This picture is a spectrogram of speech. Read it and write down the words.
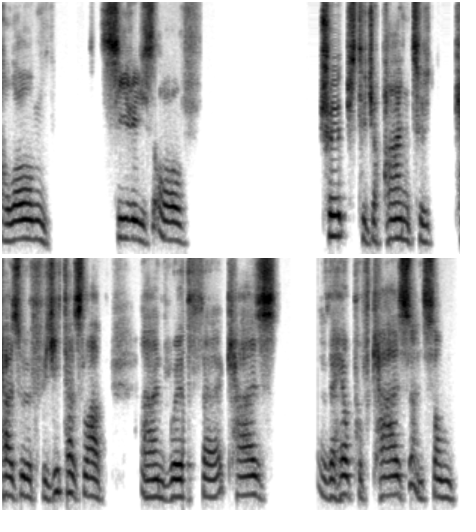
a long series of trips to Japan to Kazuo Fujita's lab. And with uh, Kaz, the help of Kaz and some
